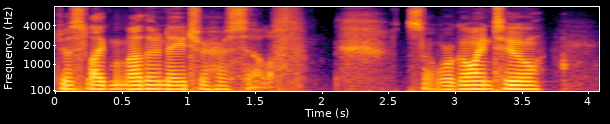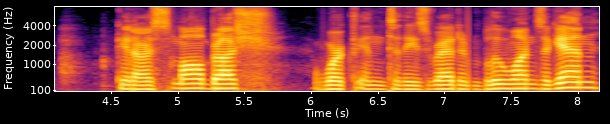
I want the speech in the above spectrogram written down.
just like Mother Nature herself. So we're going to get our small brush, work into these red and blue ones again,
